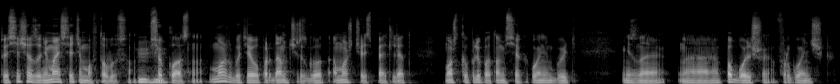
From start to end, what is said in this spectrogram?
То есть я сейчас занимаюсь этим автобусом. Мгм. Все классно. Может быть, я его продам через год, а может, через пять лет. Может, куплю потом себе какой-нибудь, не знаю, а, побольше фургончик.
